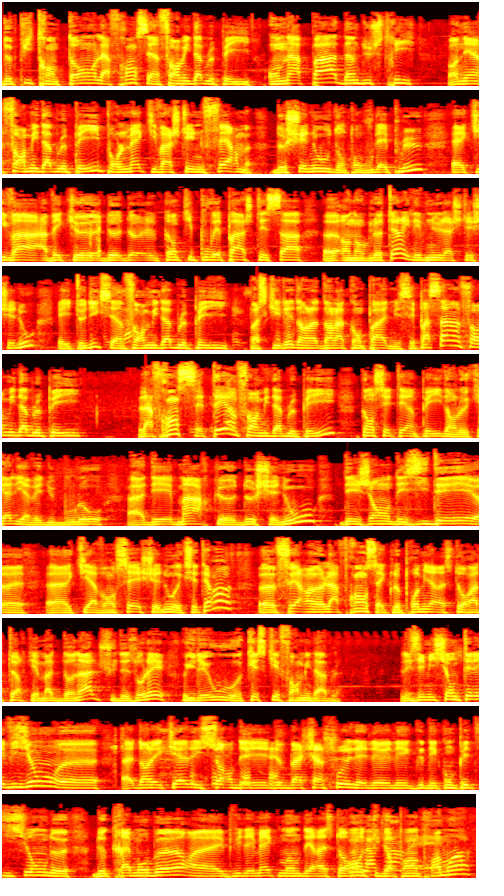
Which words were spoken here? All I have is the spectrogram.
depuis 30 ans, la France est un formidable pays. On n'a pas d'industrie. On est un formidable pays pour le mec qui va acheter une ferme de chez nous dont on voulait plus, et qui va avec euh, de, de, quand il pouvait pas acheter ça euh, en Angleterre, il est venu l'acheter chez nous et il te dit que c'est un formidable pays parce qu'il est dans la dans la campagne. Mais c'est pas ça un formidable pays. La France, c'était un formidable pays quand c'était un pays dans lequel il y avait du boulot à des marques de chez nous, des gens, des idées euh, euh, qui avançaient chez nous, etc. Euh, faire la France avec le premier restaurateur qui est McDonald's, je suis désolé, il est où Qu'est-ce qui est formidable? Les émissions de télévision dans lesquelles il sort des de machin chou, des compétitions de, de crème au beurre et puis les mecs montent des restaurants qui durent pendant trois mois.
